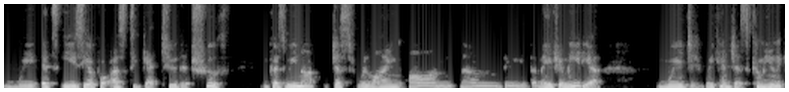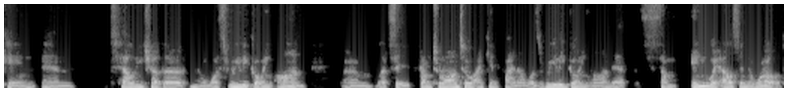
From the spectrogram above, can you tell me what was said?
We it's easier for us to get to the truth because we're not just relying on um, the the major media. We we can just communicate and tell each other you know what's really going on um, let's say from toronto i can find out what's really going on at some anywhere else in the world.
